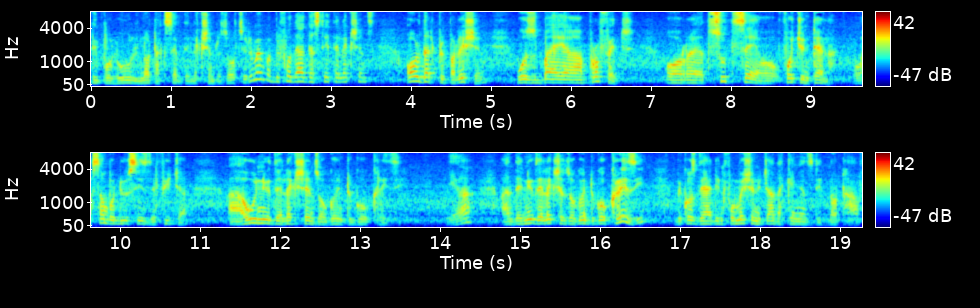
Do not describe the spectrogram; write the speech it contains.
people who will not accept the election results. You remember before the August state elections, all that preparation was by a prophet or a soothsayer or fortune teller or somebody who sees the future uh, who knew the elections were going to go crazy. Yeah? And they knew the elections were going to go crazy because they had information which other Kenyans did not have.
